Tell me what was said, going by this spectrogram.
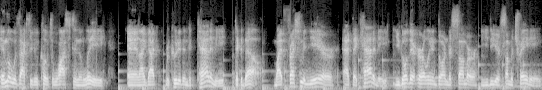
Emmer was actually the coach of Washington and Lee, and I got recruited into Academy to Cadell. My freshman year at the Academy, you go there early and during the summer, you do your summer training.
